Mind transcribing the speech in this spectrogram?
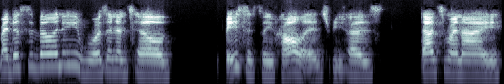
my disability wasn't until basically college because that's when I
